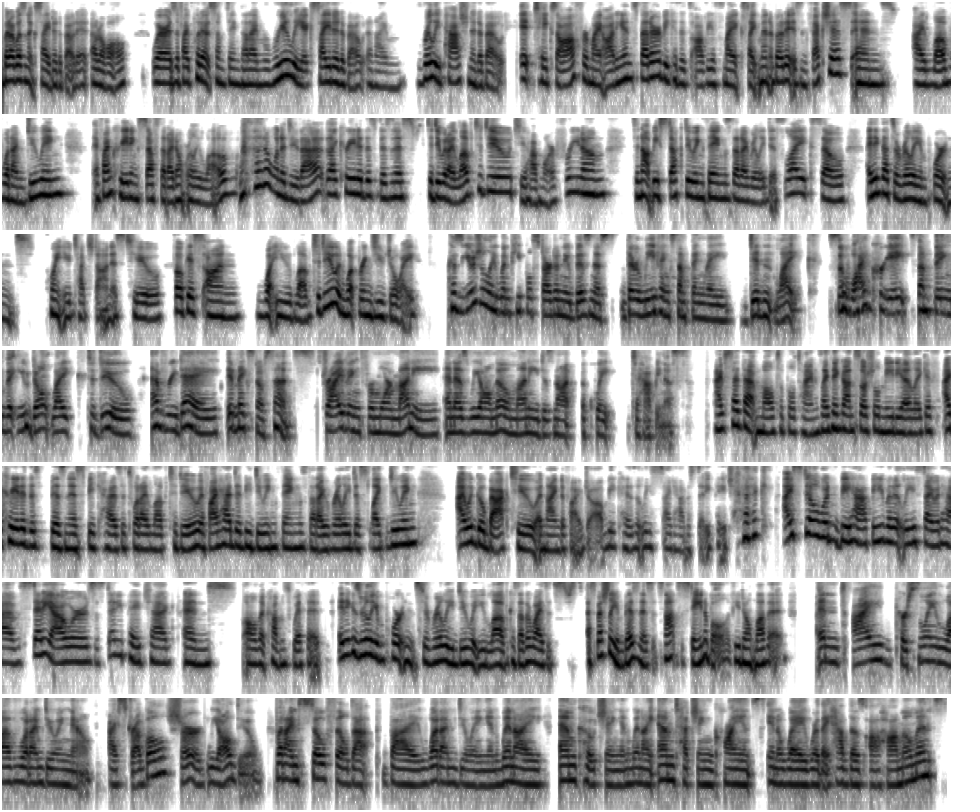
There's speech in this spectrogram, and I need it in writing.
but I wasn't excited about it at all. Whereas if I put out something that I'm really excited about and I'm really passionate about, it takes off for my audience better because it's obvious my excitement about it is infectious and I love what I'm doing if I'm creating stuff that I don't really love, I don't want to do that. I created this business to do what I love to do, to have more freedom, to not be stuck doing things that I really dislike. So I think that's a really important point you touched on is to focus on what you love to do and what brings you joy. Because usually when people start a new business, they're leaving something they didn't like. So why create something that you don't like to do every day, it makes no sense. Striving for more money. And as we all know, money does not equate to happiness. I've said that multiple times. I think on social media, like if I created this business because it's what I love to do, if I had to be doing things that I really dislike doing, I would go back to a nine to five job because at least I'd have a steady paycheck. I still wouldn't be happy, but at least I would have steady hours, a steady paycheck, and all that comes with it. I think is really important to really do what you love because otherwise it's especially in business, it's not sustainable if you don't love it. And I personally love what I'm doing now. I struggle, sure, we all do, but I'm so filled up by what I'm doing. And when I am coaching and when I am touching clients in a way where they have those aha moments,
